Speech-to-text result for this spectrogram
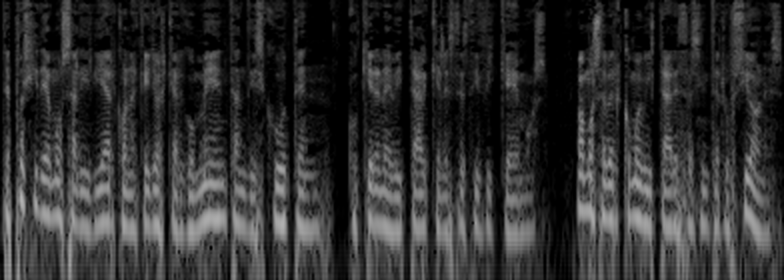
Después iremos a lidiar con aquellos que argumentan, discuten o quieren evitar que les testifiquemos. Vamos a ver cómo evitar esas interrupciones.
